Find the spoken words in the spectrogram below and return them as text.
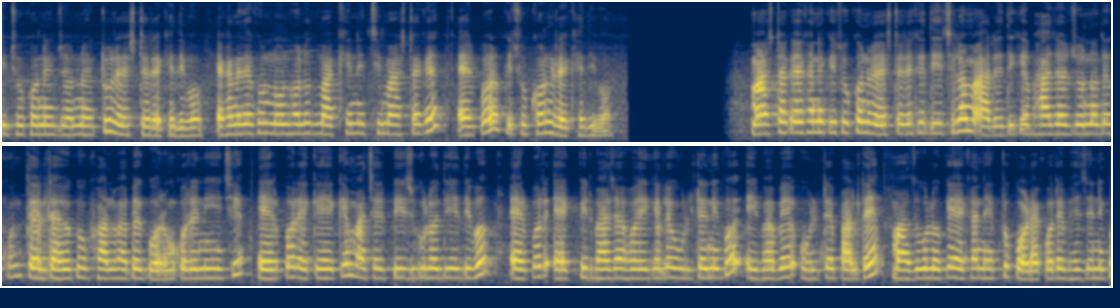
কিছুক্ষণের জন্য একটু রেস্টে রেখে দিব। এখানে দেখুন নুন হলুদ মাখিয়ে নিচ্ছি মাছটাকে। এরপর কিছুক্ষণ রেখে দিব। মাছটাকে এখানে কিছুক্ষণ রেস্টে রেখে দিয়েছিলাম। আর এদিকে ভাজার জন্য দেখুন, তেলটাকে খুব ভালোভাবে গরম করে নিয়েছি। এরপর একে একে মাছের পিসগুলো দিয়ে দিব। এরপর এক পিঠ ভাজা হয়ে গেলে উল্টে নিব। এইভাবে উল্টে পাল্টে মাছগুলোকে এখানে একটু কড়া করে ভেজে নিব।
